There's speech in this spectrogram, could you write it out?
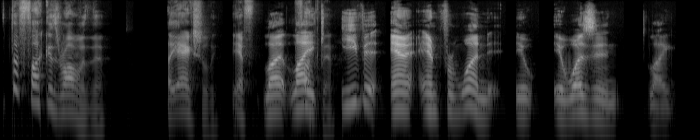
what the fuck is wrong with them? Like actually, yeah. like like them. even and and for one, it it wasn't like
